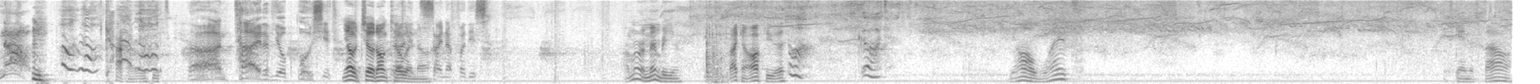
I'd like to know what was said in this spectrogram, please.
now. Oh no! God. Ah, I'm tired of your bullshit. Yo, chill, don't I kill her now. sign up for this. I'm gonna remember you. If I can off you this. God. Yo, what? This game is foul.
